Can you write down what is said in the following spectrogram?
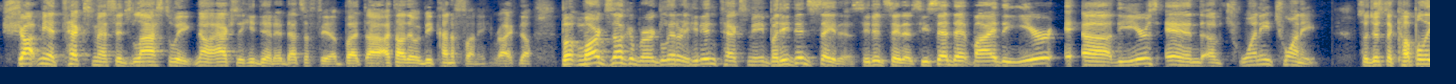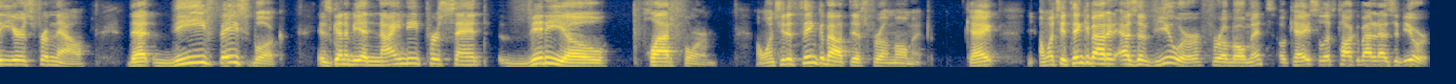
shot me a text message last week. No, actually, he did it. That's a fib, but uh, I thought that would be kind of funny, right? No. But Mark Zuckerberg, literally, he didn't text me, but he did say this. He did say this. He said that by the year, uh, the year's end of 2020, so just a couple of years from now, that the Facebook is going to be a 90% video platform. I want you to think about this for a moment, okay? I want you to think about it as a viewer for a moment. Okay, so let's talk about it as a viewer.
